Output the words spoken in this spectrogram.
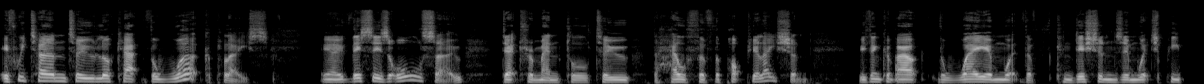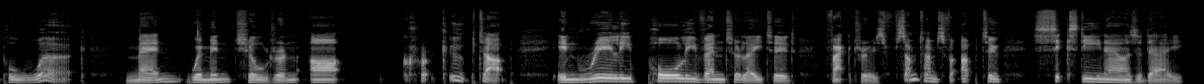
If we turn to look at the workplace, you know, this is also detrimental to the health of the population. If you think about the way in which the conditions in which people work, men, women, children are cooped up in really poorly ventilated factories, sometimes for up to 16 hours a day,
